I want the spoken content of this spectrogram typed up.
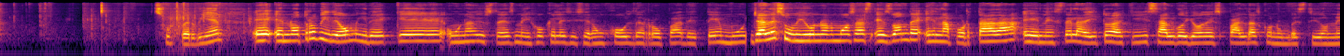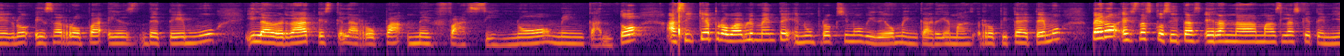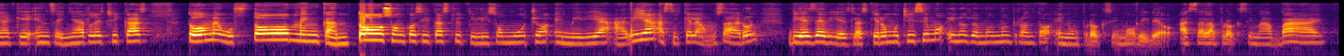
súper bien. Eh, en otro video miré que una de ustedes me dijo que les hiciera un haul de ropa de Temu. Ya les subí uno hermosas, es donde en la portada, en este ladito de aquí, salgo yo de espaldas con un vestido negro. Esa ropa es de Temu y la verdad es que la ropa me fascinó, me encantó. Así que probablemente en un próximo video me encargue más ropita de Temu. Pero estas cositas eran nada más las que tenía que enseñarles, chicas. Todo me gustó, me encantó, son cositas que utilizo mucho en mi día a día, así que le vamos a dar un 10 de 10. Las quiero muchísimo y nos vemos muy pronto en un próximo video. Hasta la próxima, bye.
